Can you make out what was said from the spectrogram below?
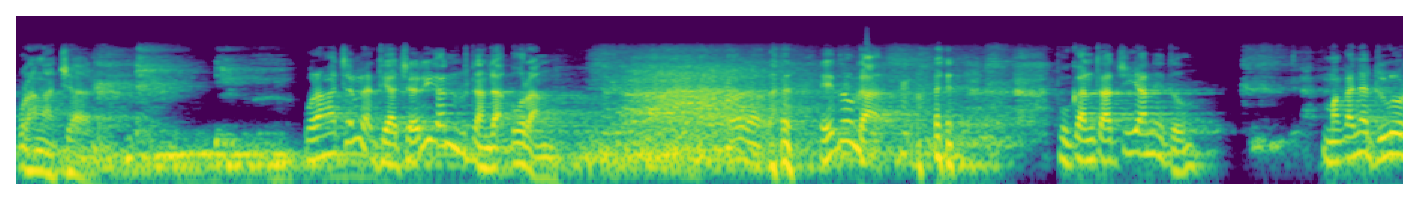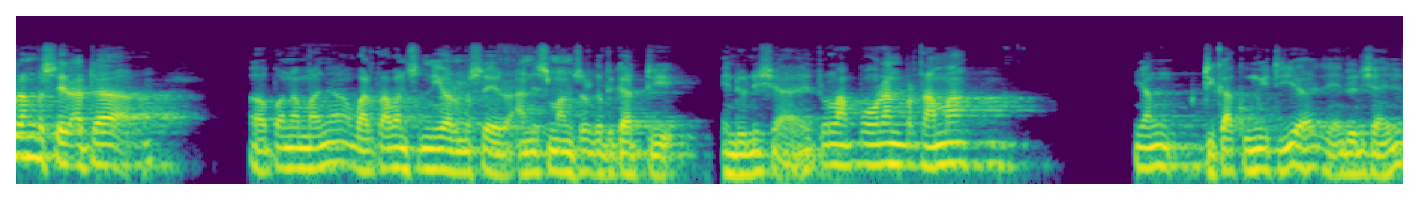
kurang ajar. Kurang ajar nggak diajari kan sudah tidak kurang. itu enggak bukan cacian itu. Makanya dulu orang Mesir ada apa namanya wartawan senior Mesir Anis Mansur ketika di Indonesia itu laporan pertama yang dikagumi dia di Indonesia ini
